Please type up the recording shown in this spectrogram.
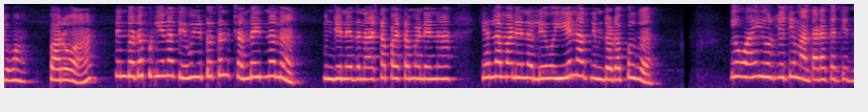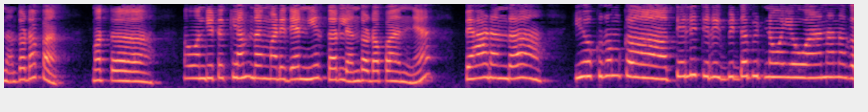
ಯವ್ವ ಪಾರವ್ವ ನಿಮ್ ದೊಡ್ಡಪ್ಪಗೆ ಏನಾತ ಇವ ಚಂದ ಇದ್ನಲ್ಲ? ಮುಂಜಾನೆ ಅದ ನಾಷ್ಟ ಪಾಷ್ಟ ಮಾಡ್ಯಾನ, ಎಲ್ಲ ಮಾಡ್ಯಾನಲ್ಲ ಇವ ಏನಾತ ನಿಮ್ ದೊಡ್ಡಪ್ಪಗ? ಯವ್ವ, ಇವ್ರ ಜೊತೆ ಮಾತಾಡಕತ್ತಿದ್ನ ದೊಡ್ಡಪ್ಪ? ಮತ್ತ ಒಂದಿಟ್ಟು ಕೆಮ್ದಂಗ್ ಮಾಡಿದೆ ನೀರ್ ತರ್ಲಿ ಅಂದ ದೊಡ್ಡಪ್ಪ ಅನ್ಯ ಬ್ಯಾಡಂದ ಯೋಕದಮ್ಕ ತೆಲಿ ತಿರುಗಿ ಬಿದ್ದ ಬಿಟ್ನವ ಯವ್ವ, ನನಗ.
